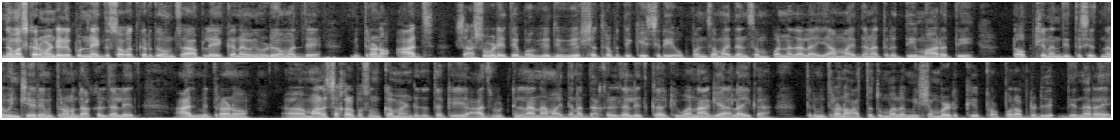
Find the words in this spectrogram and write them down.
नमस्कार मंडळी पुन्हा एकदा स्वागत करतो तुमचं आपल्या एका नवीन व्हिडिओमध्ये. मित्रांनो आज सासवड येथे भव्य दिव्य छत्रपती केसरी ओपनचं मैदान संपन्न झालं. आहे या मैदानात रती महारथी टॉपचे नंदी तसेच नवीन चेहरे मित्रांनो दाखल झाले आहेत. आज मित्रांनो मला सकाळपासून कमेंट येत होता की आज विठ्ठलनाना मैदानात दाखल झालेत का किंवा नागे आला आहे का? तर मित्रांनो आता तुम्हाला मी शंभर टक्के प्रॉपर अपडेट दे देणार आहे.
